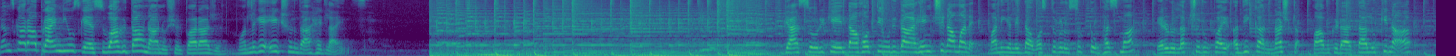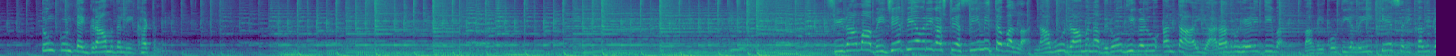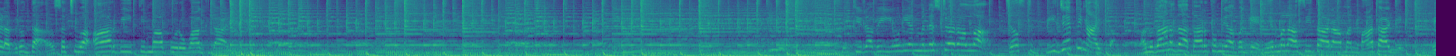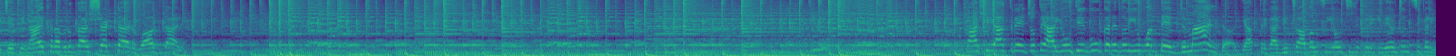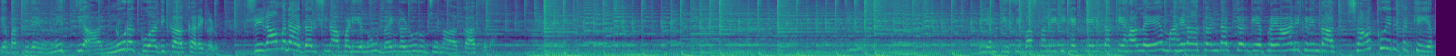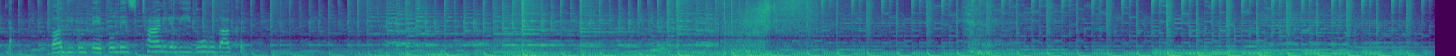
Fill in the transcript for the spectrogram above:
ನಮಸ್ಕಾರ ಪ್ರೈಮ್ ನ್ಯೂಸ್ಗೆ ಸ್ವಾಗತ. ನಾನು ಶಿಲ್ಪಾ ರಾಜನ್. ಮೊದಲಿಗೆ ಈ ಕ್ಷಣದ ಹೆಡ್ಲೈನ್ಸ್ ಗ್ಯಾಸ್ ಸೋರಿಕೆಯಿಂದ ಹೊತ್ತಿ ಉರಿದ ಹೆಂಚಿನ ಮನೆ. ಮನೆಯಲ್ಲಿದ್ದ ವಸ್ತುಗಳು ಸುಟ್ಟು ಭಸ್ಮ. ಎರಡು ಲಕ್ಷ ರೂಪಾಯಿ ಅಧಿಕ ನಷ್ಟ. ಪಾವಗಡ ತಾಲೂಕಿನ ತುಂಕುಂಟೆ ಗ್ರಾಮದಲ್ಲಿ ಘಟನೆ. ಶ್ರೀರಾಮ ಬಿಜೆಪಿಯವರಿಗಷ್ಟೇ ಸೀಮಿತವಲ್ಲ. ನಾವು ರಾಮನ ವಿರೋಧಿಗಳು ಅಂತ ಯಾರಾದರೂ ಹೇಳಿದ್ದೀವ. ಬಾಗಲಕೋಟೆಯಲ್ಲಿ ಕೇಸರಿ ಕಲಿಗಳ ವಿರುದ್ಧ ಸಚಿವ ಆರ್ ಬಿ ತಿಮ್ಮಾಪುರ ವಾಗ್ದಾಳಿ. C T Ravi union minister ಅಲ್ಲ, ಜಸ್ಟ್ ಬಿಜೆಪಿ ನಾಯಕ. ಅನುದಾನದ ತಾರತಮ್ಯ ಬಗ್ಗೆ ನಿರ್ಮಲಾ ಸೀತಾರಾಮನ್ ಮಾತಾಡ್ಲಿ. ಬಿಜೆಪಿ ನಾಯಕರ ವಿರುದ್ಧ ಶೆಟ್ಟರ್ ವಾಗ್ದಾಳಿ. ಕಾಶಿ ಯಾತ್ರೆ ಜೊತೆ ಅಯೋಧ್ಯೆಗೂ ಕರೆದೊಯ್ಯುವಂತೆ ಡಿಮ್ಯಾಂಡ್. ಯಾತ್ರೆಗಾಗಿ ಟ್ರಾವೆಲ್ಸ್ ಯೋಜನೆಗಳಿಗೆ ಏಜೆನ್ಸಿಗಳಿಗೆ ಬರ್ತಿದೆ ನಿತ್ಯ ನೂರಕ್ಕೂ ಅಧಿಕ ಕರೆಗಳು. ಶ್ರೀರಾಮನ ದರ್ಶನ ಪಡೆಯಲು ಬೆಂಗಳೂರು ಜನ ಕಾತರ. ಬಿಎಂಟಿಸಿ ಬಸ್ನಲ್ಲಿ ಟಿಕೆಟ್ ಕೇಳಿದ್ದಕ್ಕೆ ಹಲ್ಲೆ. ಮಹಿಳಾ ಕಂಡಕ್ಟರ್ಗೆ ಪ್ರಯಾಣಿಕರಿಂದ ಚಾಕು ಇರಿತಕ್ಕೆ ಯತ್ನ. ಬಾಗಿಗುಂಟೆ ಪೊಲೀಸ್ ಠಾಣೆಯಲ್ಲಿ ದೂರು ದಾಖಲು.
